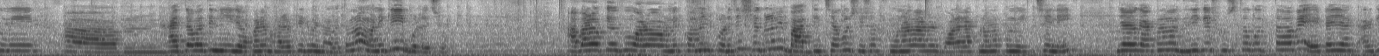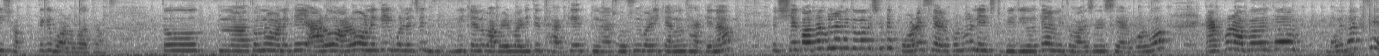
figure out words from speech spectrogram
তুমি হায়দ্রাবাদে নিয়ে যাও, ওখানে ভালো ট্রিটমেন্ট হবে, তোমরা অনেকেই বলেছ। আবারও কেউ কেউ আরও অনেক কমেন্ট করেছে, সেগুলো আমি বাদ দিচ্ছি, এখন সেসব শোনার আর বলার এখন আমার কোনো ইচ্ছে নেই। যাই হোক, এখন আমার দিদিকে সুস্থ করতে হবে, এটাই আর কি সব থেকে বড় কথা। তো তোমরা অনেকেই আরও আরও অনেকেই বলেছে দিদি কেন বাপের বাড়িতে থাকে শ্বশুর বাড়ি কেন থাকে না? তো সে কথাগুলো আমি তোমাদের সাথে পরে শেয়ার করব নেক্সট ভিডিওতে আমি তোমাদের সাথে শেয়ার করব। এখন আপাতত বই পাচ্ছে?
